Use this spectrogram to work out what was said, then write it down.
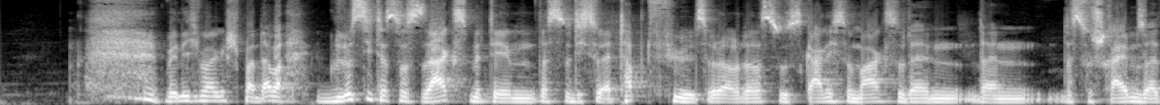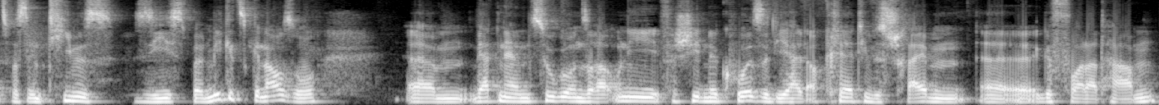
bin ich mal gespannt. Aber lustig, dass du es sagst mit dem, dass du dich so ertappt fühlst oder, oder dass du es gar nicht so magst, so dein, dein, dass du schreiben so als was Intimes siehst. Bei mir geht's genauso. Ähm, wir hatten ja im Zuge unserer Uni verschiedene Kurse, die halt auch kreatives Schreiben äh, gefordert haben.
